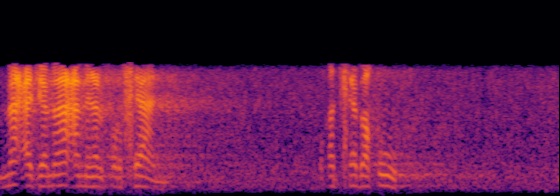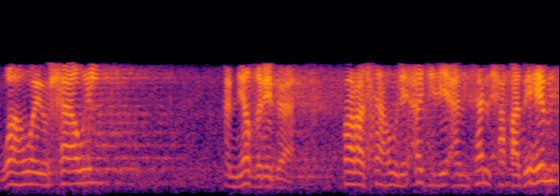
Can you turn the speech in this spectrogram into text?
مع جماعة من الفرسان. وقد سبقوه. وهو يحاول أن يضرب فرسه لأجل أن تلحق بهم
